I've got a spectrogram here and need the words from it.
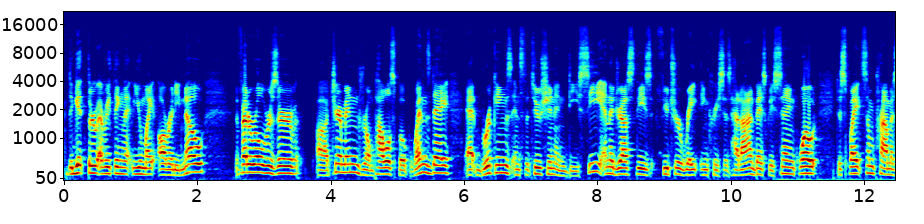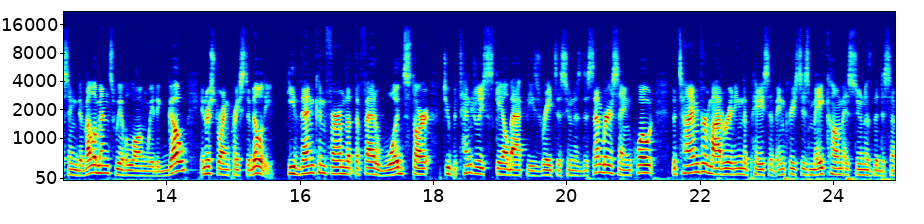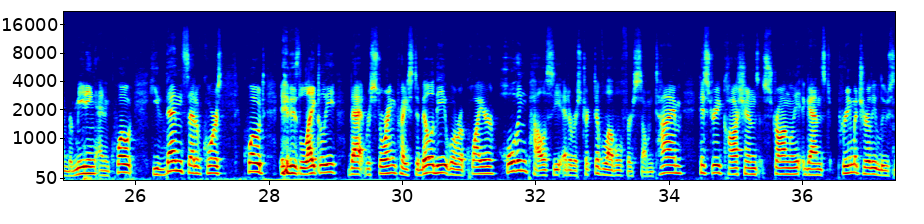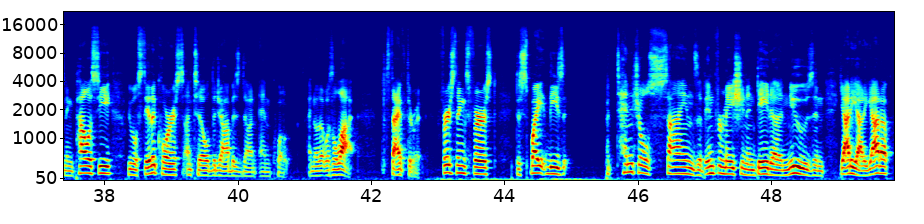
To get through everything that you might already know, the Federal Reserve uh, Chairman Jerome Powell spoke Wednesday at Brookings Institution in D.C. and addressed these future rate increases head on, basically saying, quote, despite some promising developments, we have a long way to go in restoring price stability. He then confirmed that the Fed would start to potentially scale back these rates as soon as December, saying, quote, the time for moderating the pace of increases may come as soon as the December meeting, end quote. He then said, of course, quote, it is likely that restoring price stability will require holding policy at a restrictive level for some time. History cautions strongly against prematurely loosening policy. We will stay the course until the job is done, end quote. I know that was a lot. Let's dive through it. First things first, despite these potential signs of information and data and news and yada, yada, yada,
